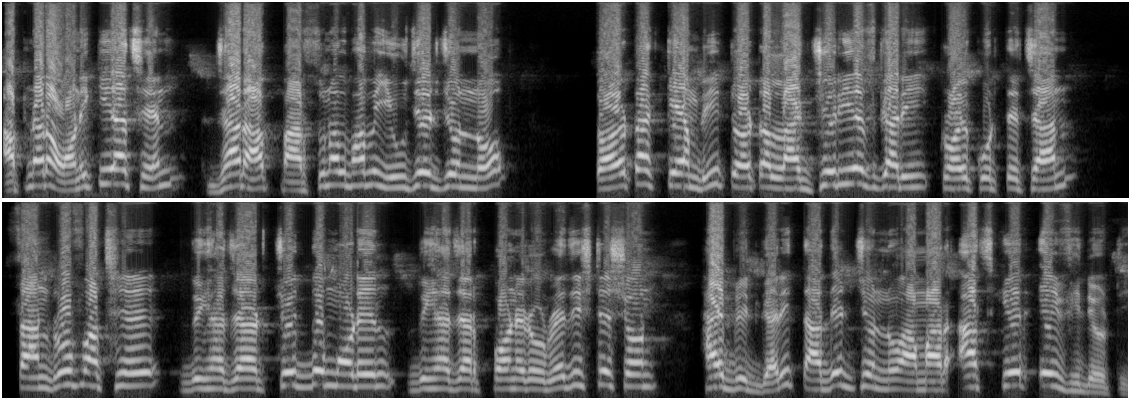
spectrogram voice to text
আপনারা অনেকেই আছেন যারা পার্সোনাল ভাবে ইউজের জন্য টয়োটা ক্যামরি টয়োটা লাক্সারিয়াস গাড়ি ক্রয় করতে চান। সানরুফ আছে দুই হাজার চোদ্দ মডেল দুই হাজার পনেরো রেজিস্ট্রেশন হাইব্রিড গাড়ি। তাদের জন্য আমার আজকের এই ভিডিওটি।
